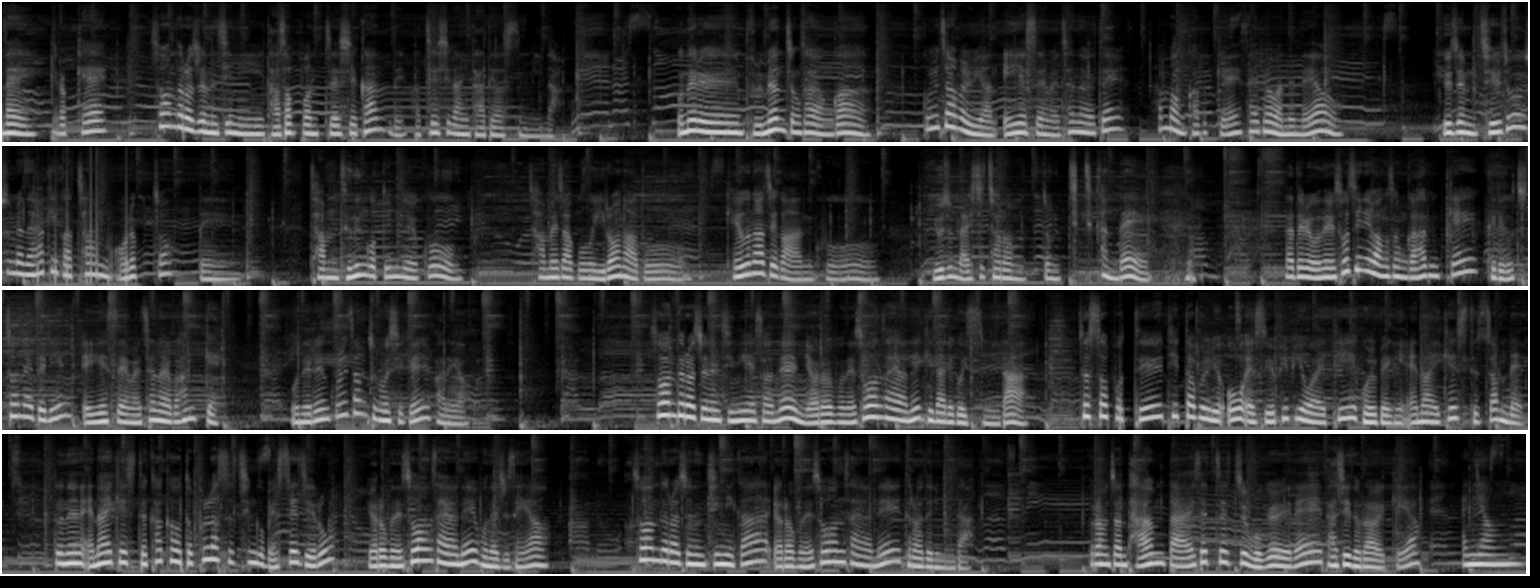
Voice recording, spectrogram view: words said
네, 이렇게 소원 들어주는 진이 다섯 번째 시간, 네, 마칠 시간이 다 되었습니다. 오늘은 불면증 사연과 꿀잠을 위한 ASMR 채널들 한번 가볍게 살펴봤는데요. 요즘 질 좋은 수면을 하기가 참 어렵죠? 네. 잠 드는 것도 힘들고, 잠을 자고 일어나도 개운하지가 않고, 요즘 날씨처럼 좀 칙칙한데, 다들 오늘 소지니 방송과 함께, 그리고 추천해드린 ASMR 채널과 함께, 오늘은 꿀잠 주무시길 바래요. 소원 들어주는 지니에서는 여러분의 소원 사연을 기다리고 있습니다. two support twosuport 골뱅이 nycast.net 또는 nycast 카카오톡 플러스 친구 메시지로 여러분의 소원 사연을 보내주세요. 소원 들어주는 지니가 여러분의 소원 사연을 들어드립니다. 그럼 전 다음 달 셋째 주 목요일에 다시 돌아올게요. 안녕.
